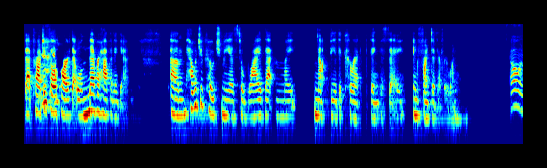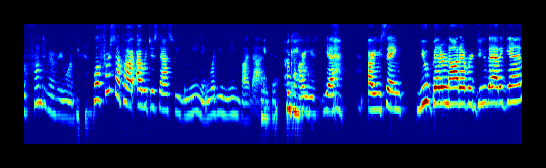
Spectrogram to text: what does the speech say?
That project fell apart, that will never happen again. Um, how would you coach me as to why that might not be the correct thing to say in front of everyone? Oh, in front of everyone. Well, first off, I, I would just ask you the meaning. What do you mean by that? Okay. Are you, yeah, are you saying you better not ever do that again?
